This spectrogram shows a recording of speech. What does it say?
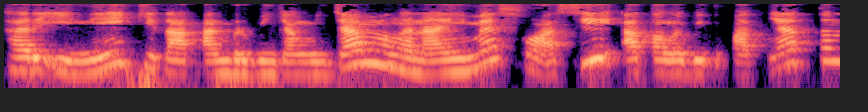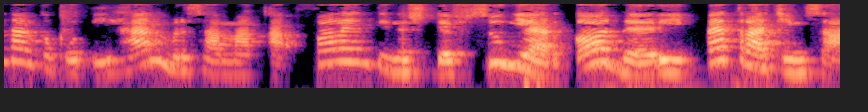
Hari ini kita akan berbincang-bincang mengenai menstruasi atau lebih tepatnya tentang keputihan bersama Kak Valentinus Dev Sugiarto dari Petra Cimsa.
